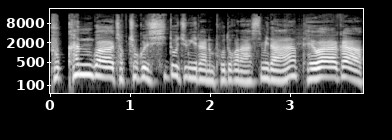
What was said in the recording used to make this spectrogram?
북한과 접촉을 시도 중이라는 보도가 나왔습니다. 대화가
